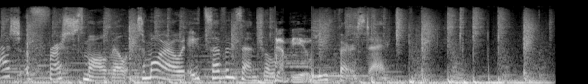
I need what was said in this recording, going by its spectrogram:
Catch a fresh Smallville tomorrow at 8, 7 central. W. Thursday.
